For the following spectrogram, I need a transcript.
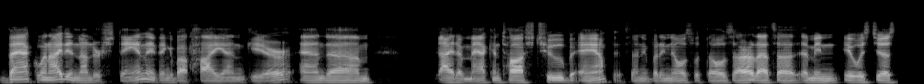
back when i didn't understand anything about high end gear. And um, i had a McIntosh tube amp if anybody knows what those are. That's a i mean it was just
